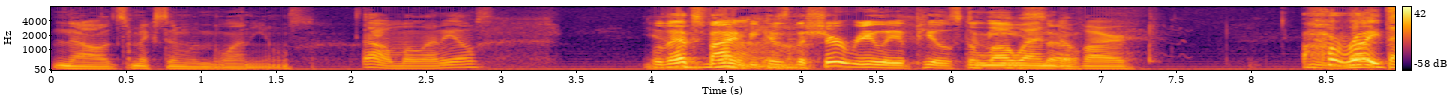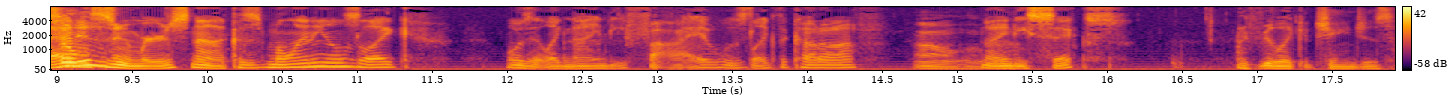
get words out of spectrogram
No, it's mixed in with millennials. Oh, millennials. Yeah, well, that's fine no. because the shirt really appeals to the me, low end so- of our. All right, That so is Zoomers, nah, because millennials like, what was it like ninety five was like the cutoff, Oh, ninety six. I feel like it changes.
